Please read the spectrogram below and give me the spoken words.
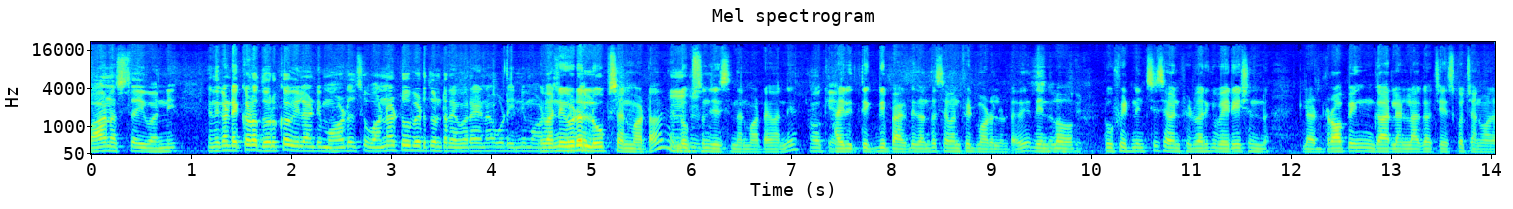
బాగా నస్తాయి ఇవన్నీ. ఎందుకంటే ఎక్కడ దొరకవు ఇలాంటి మోడల్స్. వన్ ఆర్ టూ పెడుతుంటారు ఎవరైనా కూడా ఇన్ని మోడల్స్ ఇవన్నీ కూడా లూప్స్ అనమాట లూప్స్ చేసింది అనమాట ఇవన్నీ. హైలీ థిక్ డి ప్యాక్డ్ ఇదంతా సెవెన్ ఫీట్ మోడల్ ఉంటుంది. దీంట్లో టూ ఫీట్ నుంచి సెవెన్ ఫీట్ వరకు వేరియేషన్ ఇలా డ్రాపింగ్ గార్లెండ్ లాగా చేసుకోవచ్చు అనమాట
